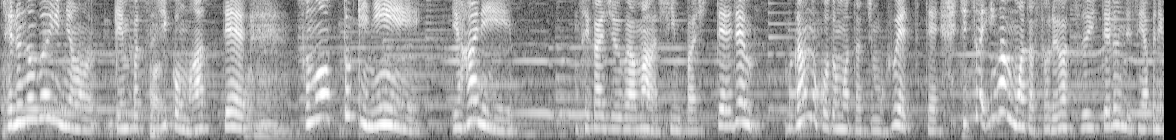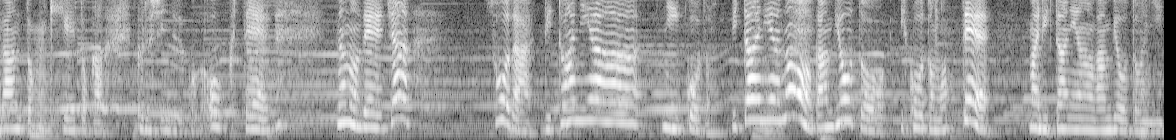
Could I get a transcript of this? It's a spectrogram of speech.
チェルノブイリの原発事故もあって、はその時にやはり世界中がまあ心配してでがんの子どもたちも増えてて実は今もまだそれは続いてるんです。やっぱりがんとか奇形とか苦しんでる子が多くて。なのでじゃあそうだリトアニアに行こうと。リトアニアのがん病棟行こうと思って、まあ、リトアニアのがん病棟に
